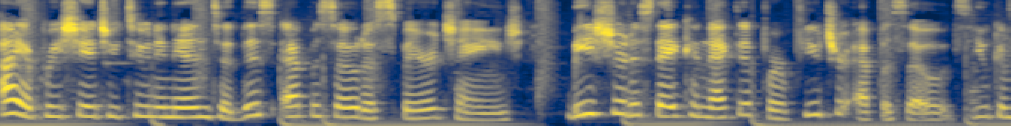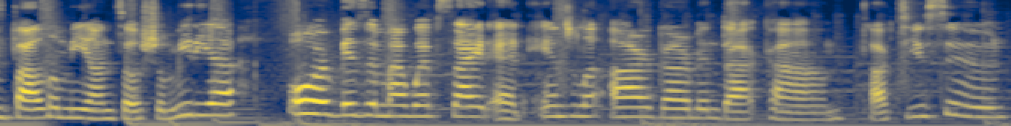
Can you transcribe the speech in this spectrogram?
I appreciate you tuning in to this episode of Spared Change. Be sure to stay connected for future episodes. You can follow me on social media or visit my website at angelargarman.com. Talk to you soon.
